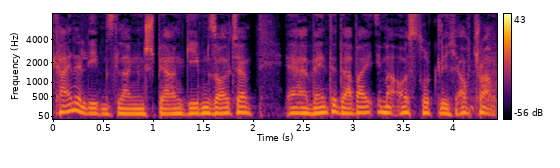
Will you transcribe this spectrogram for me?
keine lebenslangen Sperren geben sollte. Er erwähnte dabei immer ausdrücklich auch Trump.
